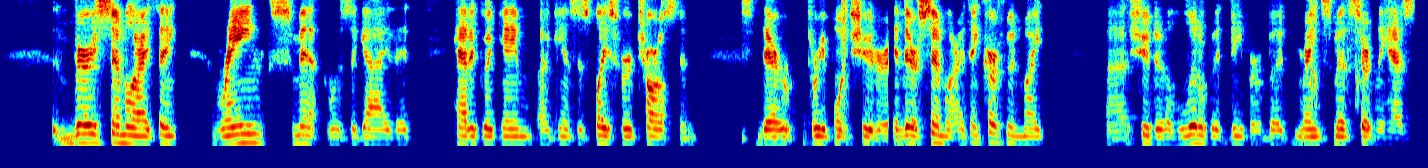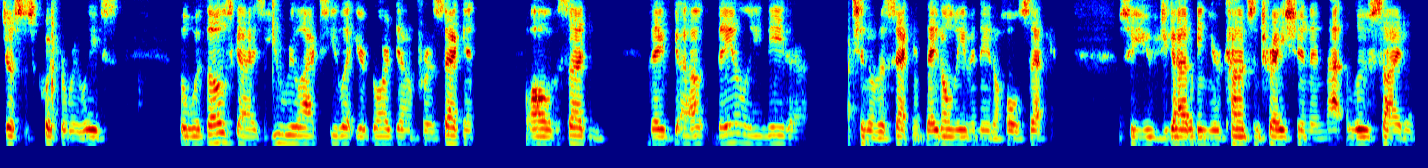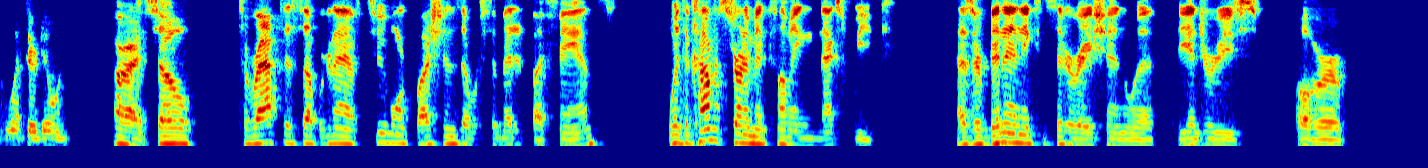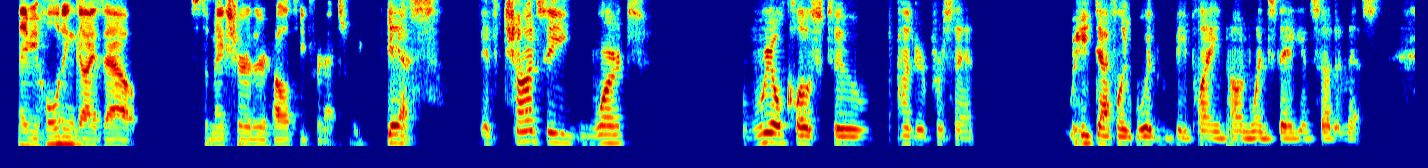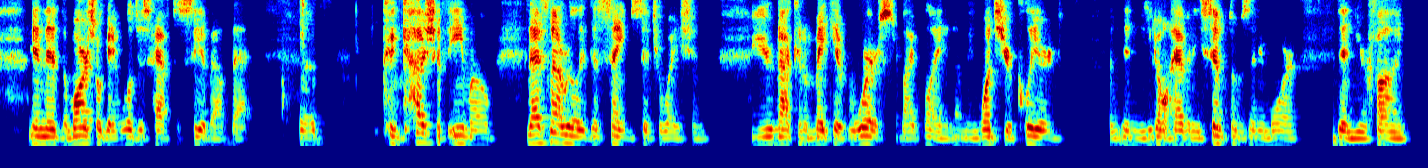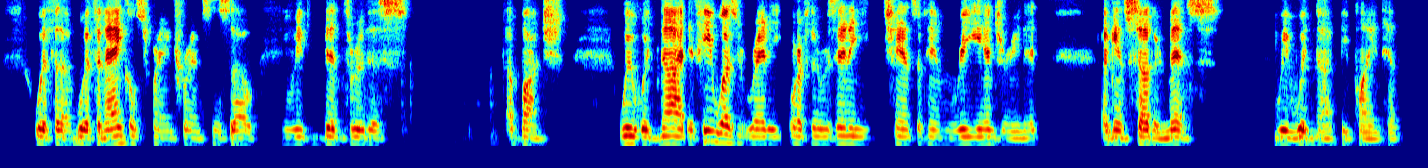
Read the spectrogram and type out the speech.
Very similar, I think. Reyne Smith was the guy that had a good game against his place for Charleston. Their three point shooter, and they're similar. I think Curfman might uh, shoot it a little bit deeper, but Reyne Smith certainly has just as quick a release. But with those guys, you relax, you let your guard down for a second. All of a sudden, they've got they only need a fraction of a second. They don't even need a whole second. So you've got to be in your concentration and not lose sight of what they're doing. All right. So to wrap this up, we're going to have two more questions that were submitted by fans. With the conference tournament coming next week, has there been any consideration with the injuries over maybe holding guys out to make sure they're healthy for next week? Yes. If Chauncey weren't real close to 100%, he definitely wouldn't be playing on Wednesday against Southern Miss. And then the Marshall game, we'll just have to see about that. The concussion with Imo, that's not really the same situation. You're not going to make it worse by playing. I mean, once you're cleared and you don't have any symptoms anymore, then you're fine. With a with an ankle sprain, for instance, though, we've been through this a bunch. We would not, if he wasn't ready, or if there was any chance of him re-injuring it against Southern Miss, we would not be playing him.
